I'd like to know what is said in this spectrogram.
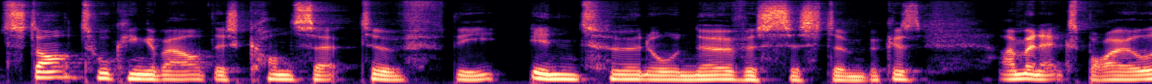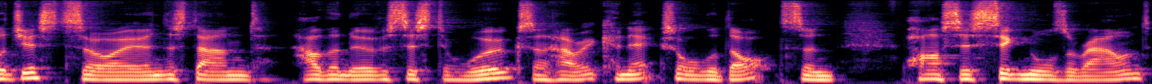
start talking about this concept of the internal nervous system because I'm an ex biologist, so I understand how the nervous system works and how it connects all the dots and passes signals around.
